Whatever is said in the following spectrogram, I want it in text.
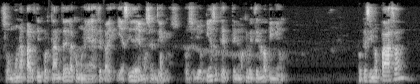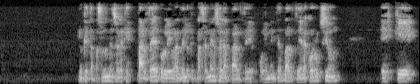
Somos una parte importante de la comunidad de este país y así debemos sentirnos. Por eso yo pienso que tenemos que emitir una opinión. Porque si no pasa, lo que está pasando en Venezuela, que es parte del problema de lo que pasa en Venezuela, aparte, obviamente aparte de la corrupción, es que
